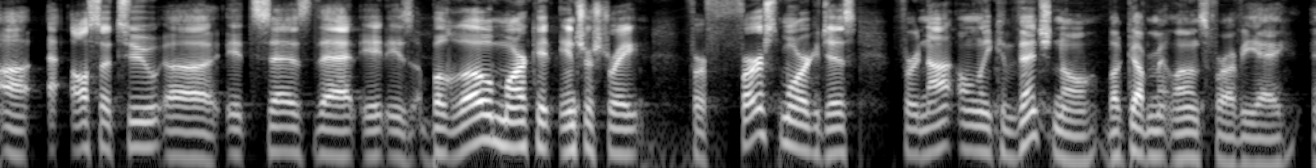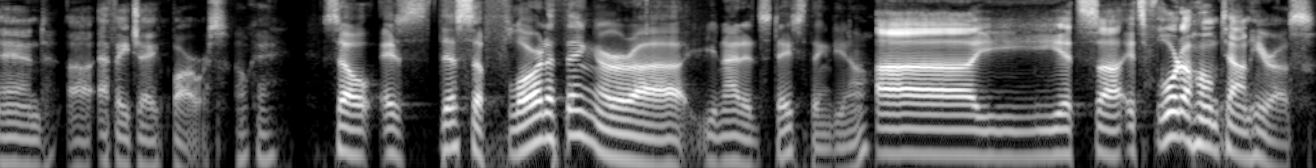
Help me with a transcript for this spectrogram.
uh, also, too, uh, it says that it is below market interest rate for first mortgages for not only conventional, but government loans for our VA and uh, FHA borrowers. Okay. So is this a Florida thing or a United States thing? Do you know? Uh, it's, uh, it's Florida Hometown Heroes.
